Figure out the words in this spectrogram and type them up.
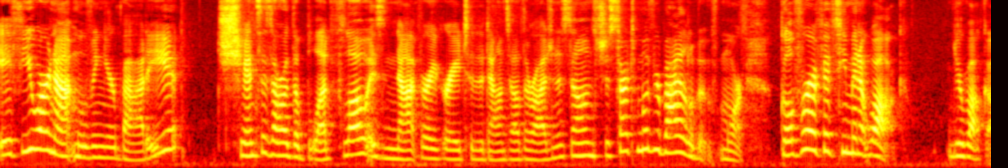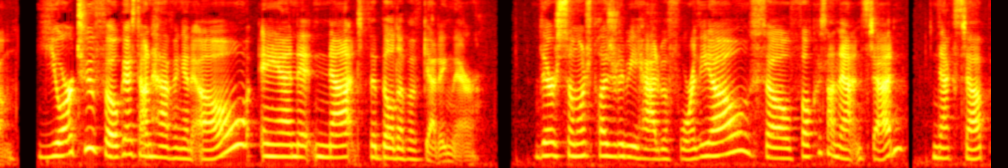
If you are not moving your body, chances are the blood flow is not very great to the down south erogenous zones. Just start to move your body a little bit more. Go for a 15 minute walk. You're welcome. You're too focused on having an O and not the buildup of getting there. There's so much pleasure to be had before the O, so focus on that instead. Next up,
